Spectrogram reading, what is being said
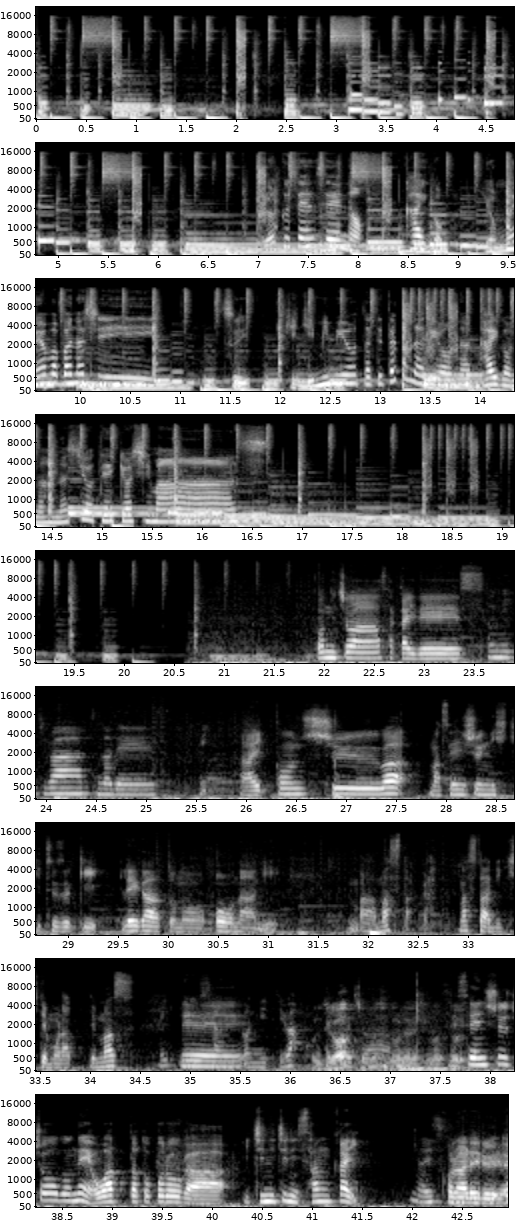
ブロック先生の介護よもやま話。つい聞き耳を立てたくなるような介護の話を提供します。こんにちは、酒井です。こんにちは角です。はいはい、今週は、まあ、先週に引き続きレガートのオーナーに、まあ、マスターかマスターに来てもらってます。はい、でゆうきさんこんにちはこんにちは。よろしくお願いします。で先週ちょうどね終わったところが1日に3回来られる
